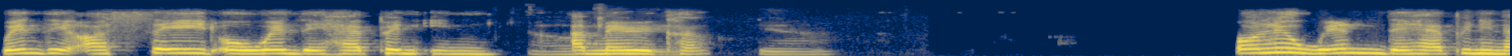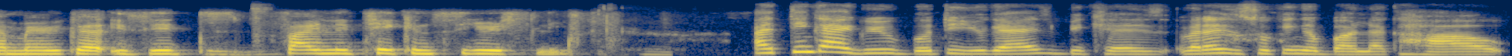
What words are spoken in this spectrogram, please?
when they are said or when they happen in Okay. America. Yeah. Only when they happen in America is it finally taken seriously. I think I agree with both of you guys because what I was talking about, like how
